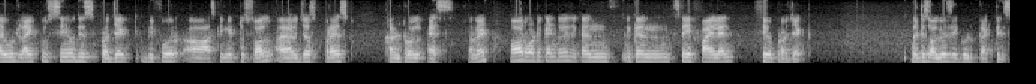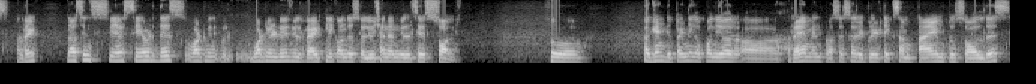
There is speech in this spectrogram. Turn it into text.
i would like to save this project before uh, asking it to solve. I have just pressed control s all right or what you can do is you can you can save file and save project. That is always a good practice all right now since we have saved this what we what we'll do is we'll right click on the solution and we'll say solve. So again depending upon your uh, RAM and processor it will take some time to solve this.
